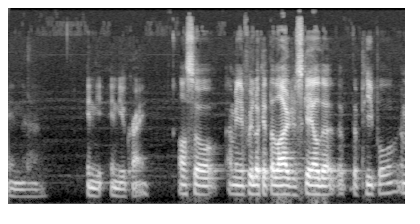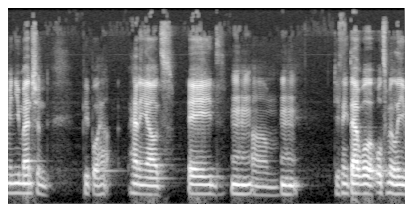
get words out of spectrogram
in uh, in in Ukraine. Also, I mean, if we look at the larger scale, the, the, the people, I mean, you mentioned people ha- handing out aid. Mm-hmm. Um, Mhm. Do you think that will ultimately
